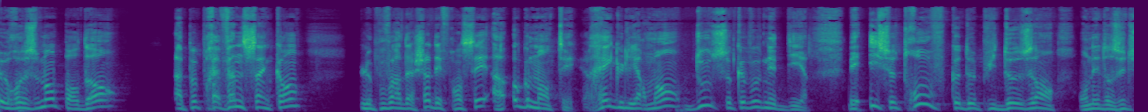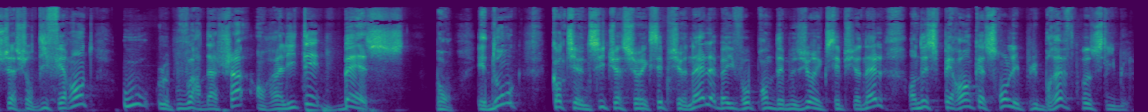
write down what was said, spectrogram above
heureusement, pendant à peu près 25 ans, le pouvoir d'achat des Français a augmenté régulièrement, d'où ce que vous venez de dire. Mais il se trouve que depuis deux ans, on est dans une situation différente où le pouvoir d'achat, en réalité, baisse. Bon. Et donc, quand il y a une situation exceptionnelle, eh ben, il faut prendre des mesures exceptionnelles en espérant qu'elles seront les plus brèves possibles.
